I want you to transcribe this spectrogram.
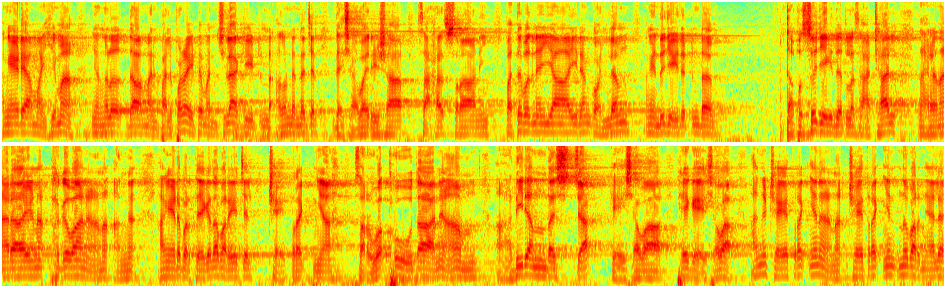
അങ്ങയുടെ ആ മഹിമ ഞങ്ങൾ പലപ്പോഴായിട്ട് മനസ്സിലാക്കിയിട്ടുണ്ട്. അതുകൊണ്ട് എന്താ വെച്ചാൽ ദശവരിഷ സഹസ്രാണി പത്ത് പതിനയ്യായിരം കൊല്ലം അങ്ങ് എന്ത് ചെയ്തിട്ടുണ്ട്? തപസ് ചെയ്തിട്ടുള്ള സാക്ഷാൽ നരനാരായണ ഭഗവാനാണ് അങ്ങ്. അങ്ങയുടെ പ്രത്യേകത പറയച്ചാൽ ക്ഷേത്രജ്ഞ സർവഭൂതാനാം ആദിരന്തശ്ച കേശവ ഹേ കേശവ. അങ്ങ് ക്ഷേത്രജ്ഞനാണ്. ക്ഷേത്രജ്ഞൻ എന്ന് പറഞ്ഞാൽ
